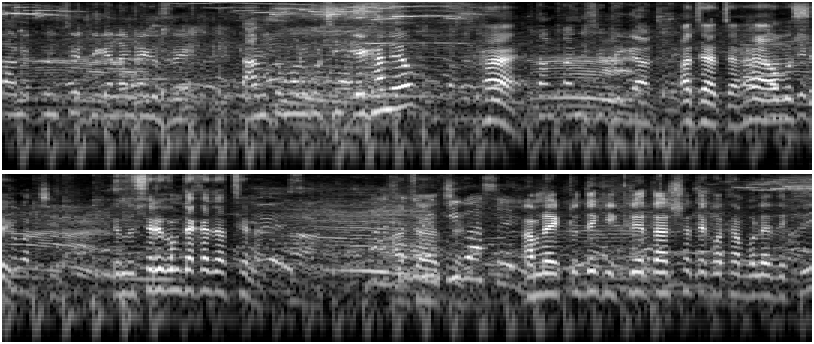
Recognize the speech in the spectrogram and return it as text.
দাম নিচের দিকে নেমে গেছে। আমি তো মনে করছি এখানেও হ্যাঁ। দামটা নিচের দিকে আছে। আচ্ছা আচ্ছা হ্যাঁ অবশ্যই। কিন্তু সেরকম দেখা যাচ্ছে না। আচ্ছা। আচ্ছা। আমরা একটু দেখি ক্রেতার সাথে কথা বলে দেখি।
